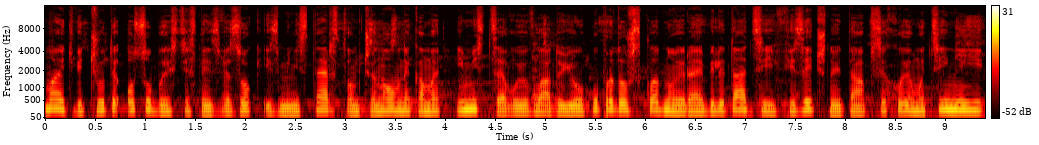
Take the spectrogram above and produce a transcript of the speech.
мають відчути особистісний зв'язок із міністерством, чиновниками і місцевою владою. Упродовж складної реабілітації, фізичної та психоемоційної,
